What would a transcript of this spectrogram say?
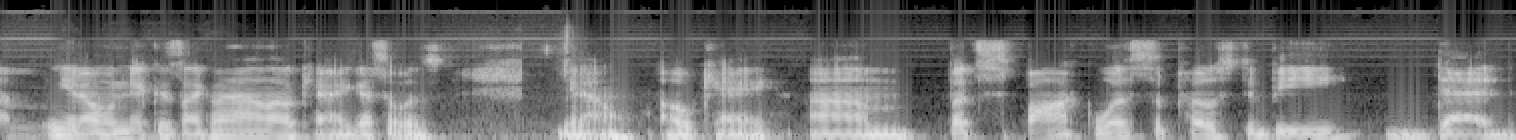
um, you know, Nick is like, well, okay, I guess it was, you know, okay. Um, but Spock was supposed to be dead,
